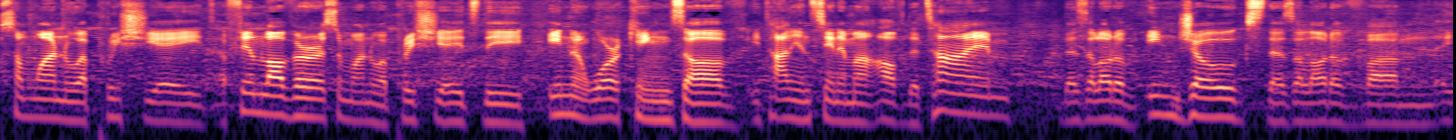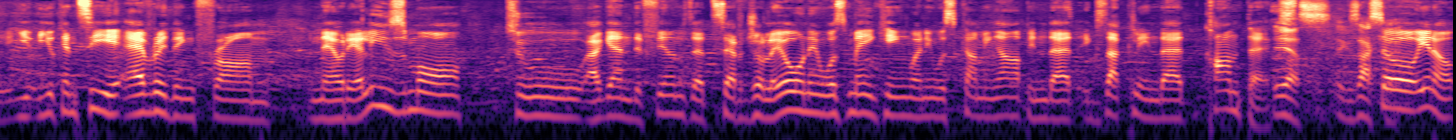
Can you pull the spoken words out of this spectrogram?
someone who appreciates a film lover, someone who appreciates the inner workings of Italian cinema of the time. There's a lot of in jokes. There's a lot of um, you, you can see everything from neorealismo to again the films that Sergio Leone was making when he was coming up in that exactly in that context. Yes, exactly. So you know,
